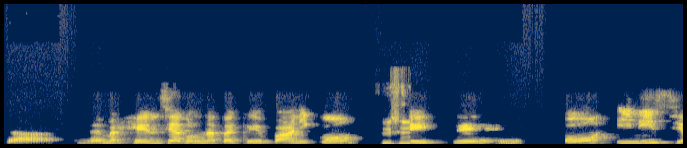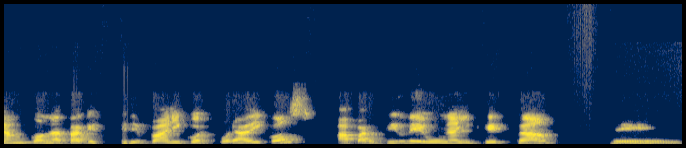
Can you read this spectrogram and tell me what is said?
la, emergencia con un ataque de pánico, Este, o inician con ataques de pánico esporádicos a partir de una ingesta de...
